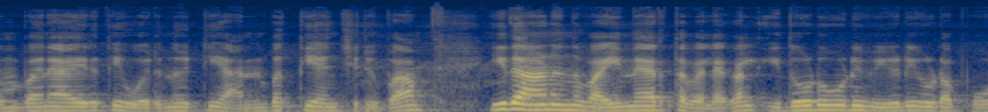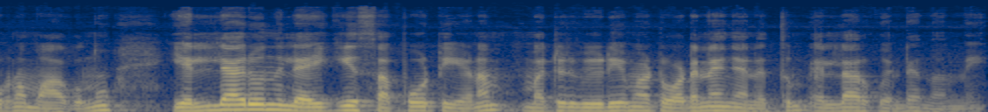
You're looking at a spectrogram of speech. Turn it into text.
ഒമ്പതിനായിരത്തി ഒരുന്നൂറ്റി അൻപത്തി അഞ്ച് രൂപ. ഇതാണ് ഇന്ന് വൈകുന്നേരത്തെ വിലകൾ. ഇതോടുകൂടി വീഡിയോ ഇവിടെ പൂർണമാകുന്നു. എല്ലാവരും ഒന്ന് ലൈക്ക് ചെയ്ത് സപ്പോർട്ട് ചെയ്യണം. മറ്റൊരു വീഡിയോയുമായിട്ട് ഉടനെ ഞാനെത്തും എല്ലാവർക്കും എന്റെ നന്ദി.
